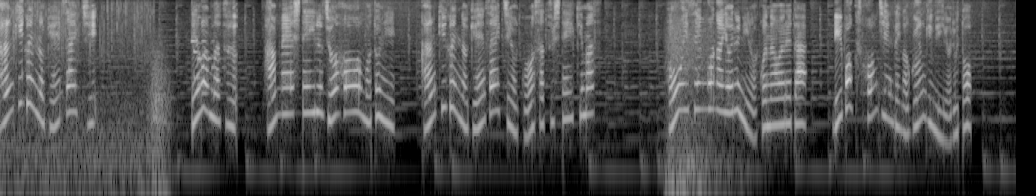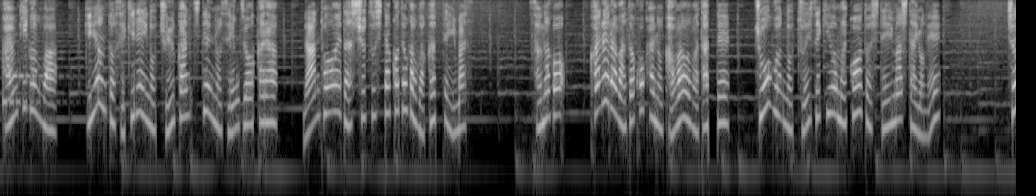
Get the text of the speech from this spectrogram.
寒気軍の現在地。ではまず、判明している情報をもとに、寒気軍の現在地を考察していきます。包囲戦後の夜に行われた、リボクス本陣での軍議によると、寒気軍は、ギアンと赤霊の中間地点の戦場から、南東へ脱出したことが分かっています。その後、彼らはどこかの川を渡って、長軍の追跡を巻こうとしていましたよね。超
